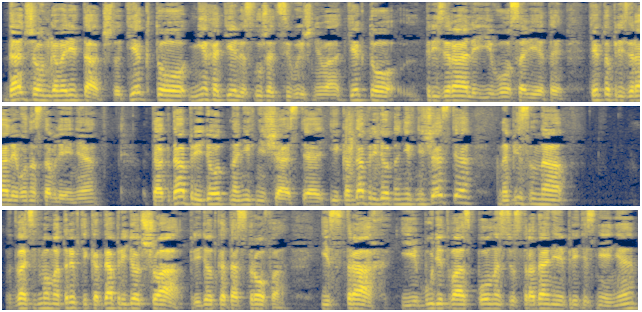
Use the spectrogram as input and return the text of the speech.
Дальше он говорит так, что те, кто не хотели слушать Всевышнего, те, кто презирали его советы, те, кто презирали его наставления, тогда придет на них несчастье. И когда придет на них несчастье, написано в 27 отрывке, когда придет шоа, придет катастрофа и страх, и будет вас полностью страдание и притеснение,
